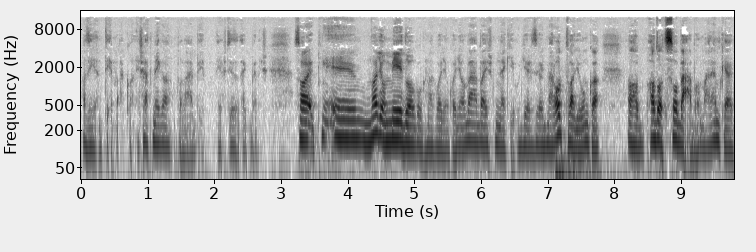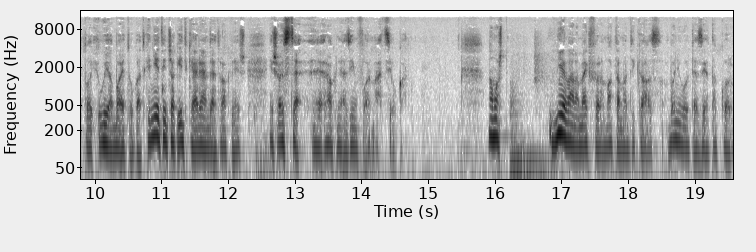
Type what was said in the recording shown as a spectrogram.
az ilyen témákon, és hát még a további évtizedekben is. Szóval eh, nagyon mély dolgoknak vagyunk a nyomába, és mindenki úgy érzi, hogy már ott vagyunk a, a adott szobában, már nem kell újabb ajtókat kinyitni, csak itt kell rendet rakni, és, és összerakni az információkat. Na most nyilván a megfelelő matematika az bonyolult, ezért akkor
